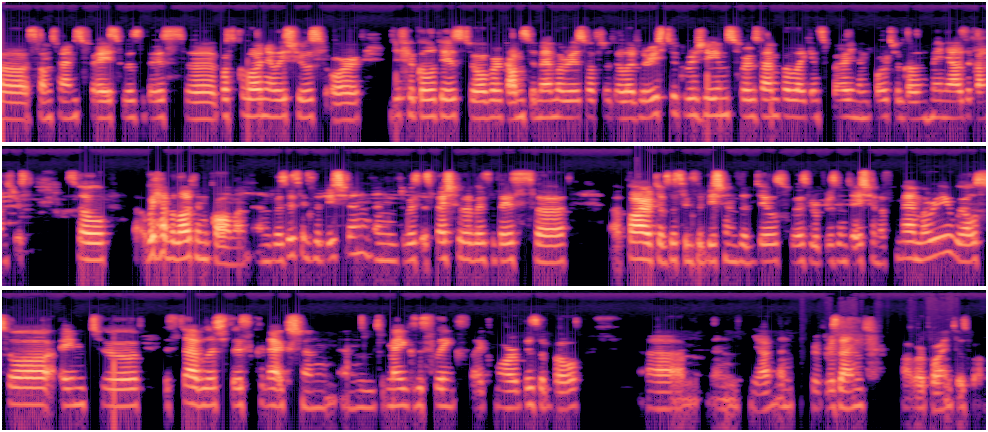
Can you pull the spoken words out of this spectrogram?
uh, sometimes face with these uh, post-colonial issues or difficulties to overcome the memories of totalitarianistic regimes, for example, like in Spain and Portugal and many other countries. So we have a lot in common. And with this exhibition, and with especially with this a part of this exhibition that deals with representation of memory. We also aim to establish this connection and make these links like more visible, um, and yeah, and represent our point as well.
